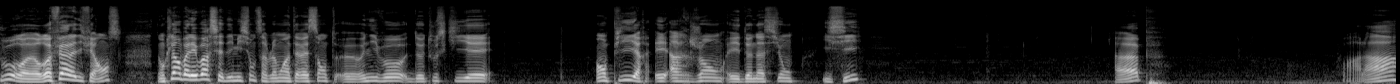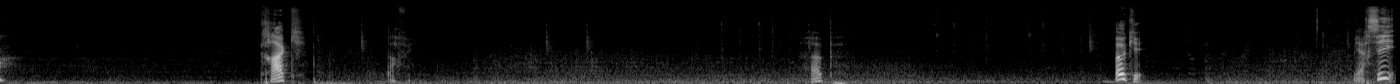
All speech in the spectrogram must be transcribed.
pour euh, refaire la différence. Donc là, on va aller voir s'il y a des missions simplement intéressantes euh, au niveau de tout ce qui est empire et argent et donation ici. Hop. Voilà. Crac. Parfait. Hop. Ok. Merci.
